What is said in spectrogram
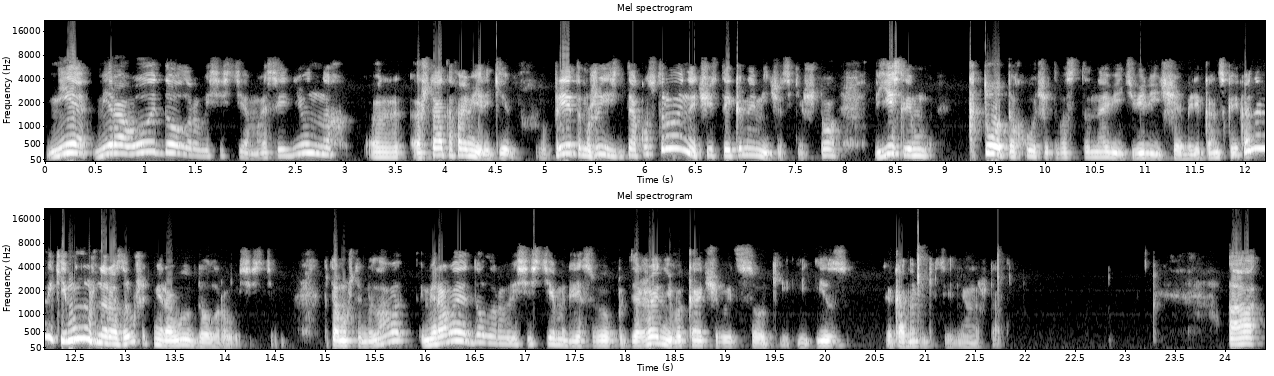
Не мировой долларовой системы, а Соединенных э, Штатов Америки. При этом жизнь так устроена чисто экономически, что если кто-то хочет восстановить величие американской экономики, ему нужно разрушить мировую долларовую систему. Потому что мировая долларовая система для своего поддержания выкачивает соки из экономики Соединенных Штатов. А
